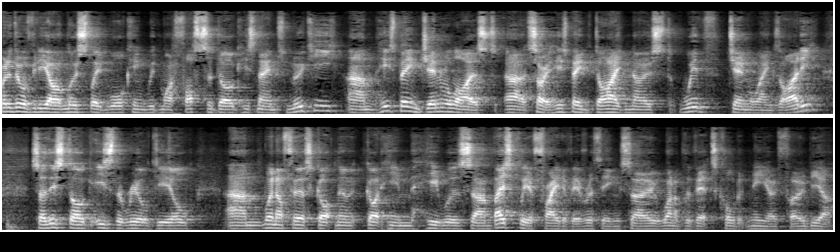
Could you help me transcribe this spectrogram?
going to do a video on loose lead walking with my foster dog. His name's Mookie. Um, he's been generalized, uh, sorry, he's been diagnosed with general anxiety. So this dog is the real deal. Um, when I first got, got him, he was um, basically afraid of everything. So one of the vets called it neophobia.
